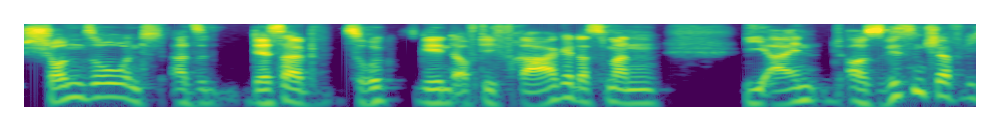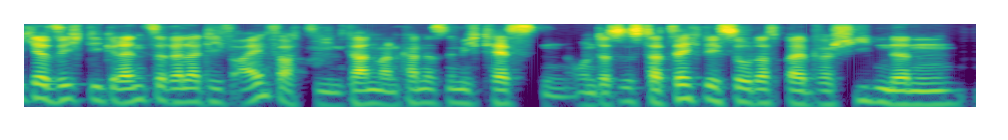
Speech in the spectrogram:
schon so und also deshalb zurückgehend auf die Frage, dass man die ein, aus wissenschaftlicher Sicht die Grenze relativ einfach ziehen kann. Man kann es nämlich testen. Und das ist tatsächlich so, dass bei verschiedenen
